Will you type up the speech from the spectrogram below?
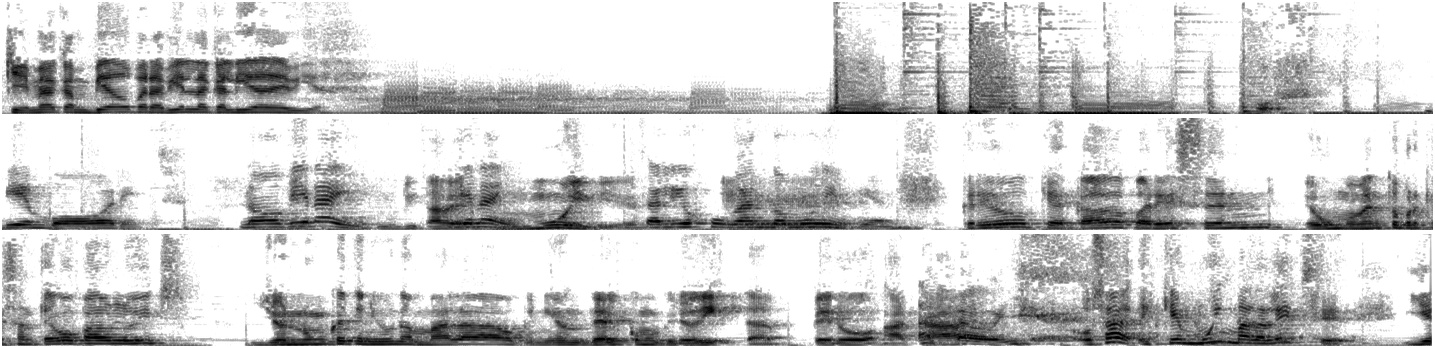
que me ha cambiado para bien la calidad de vida. Bien Boric. No, bien ahí. bien ahí. Muy bien. Salió jugando muy eh, bien. Creo que acá aparecen en un momento porque Santiago Pavlovich yo nunca he tenido una mala opinión de él como periodista, pero acá, o sea, es que es muy mala leche. Y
